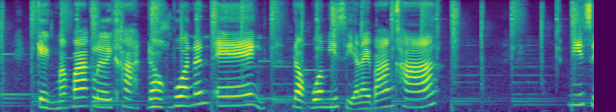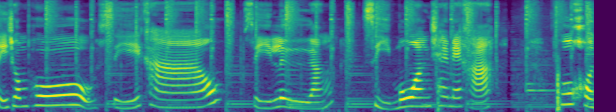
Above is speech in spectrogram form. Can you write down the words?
ๆ เก่งมากๆเลยค่ะ ดอกบัวนั่นเอง ดอกบัวมีสีอะไรบ้างคะ มีสีชมพู สีขาว สีเหลือง สีม่วงใช่ไหมคะ ผู้คน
